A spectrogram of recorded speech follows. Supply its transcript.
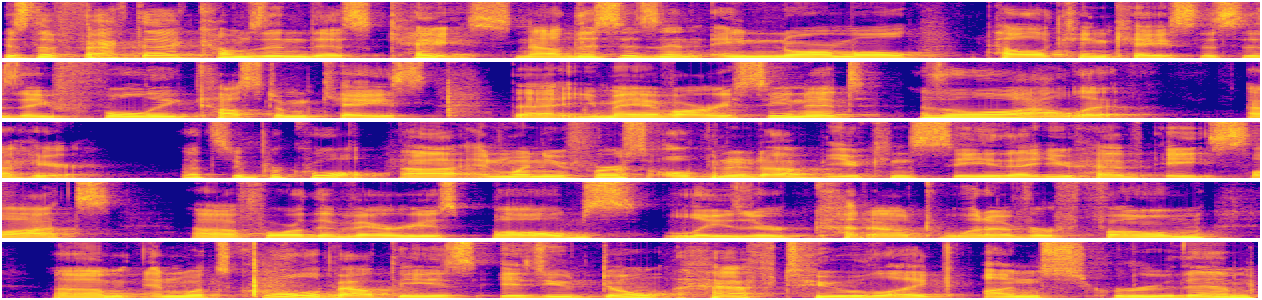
is the fact that it comes in this case. Now this isn't a normal Pelican case. This is a fully custom case that you may have already seen it as a little outlet out here. That's super cool. Uh, and when you first open it up, you can see that you have eight slots uh, for the various bulbs, laser cut out whatever foam. Um, and what's cool about these is you don't have to like unscrew them.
